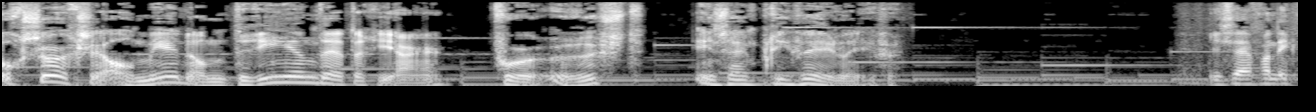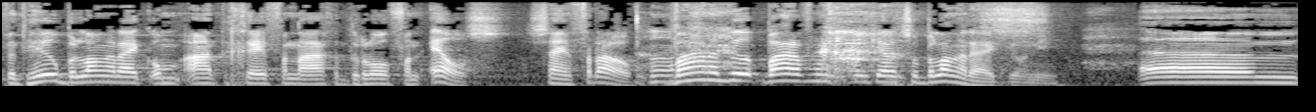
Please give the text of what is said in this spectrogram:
Toch zorgt zij al meer dan 33 jaar voor rust in zijn privéleven. Je zei van, ik vind het heel belangrijk om aan te geven vandaag de rol van Els, zijn vrouw. Waarom, wil, waarom vond jij dat zo belangrijk, Johnny? Ehm,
